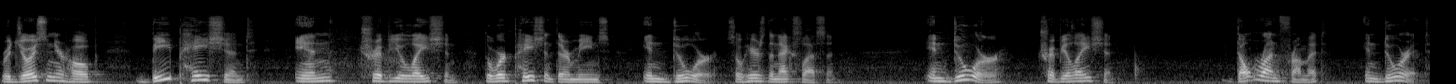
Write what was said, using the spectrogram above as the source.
Rejoice in your hope. Be patient in tribulation. The word patient there means endure. So here's the next lesson endure tribulation. Don't run from it, endure it.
